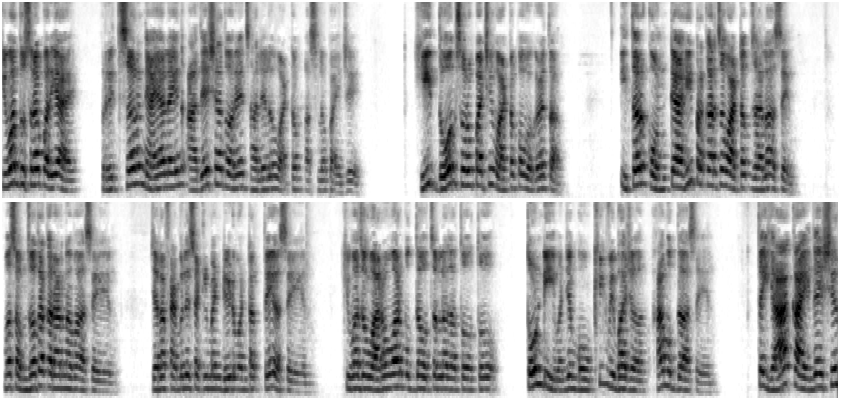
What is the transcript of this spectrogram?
किंवा दुसरा पर्याय रितसर न्यायालयीन आदेशाद्वारे झालेलं वाटप असलं पाहिजे. ही दोन स्वरूपाची वाटप वगळता इतर कोणत्याही प्रकारचं वाटप झालं असेल, मग समझोता करारनामा असेल, ज्याला फॅमिली सेटलमेंट डीड म्हणतात ते असेल किंवा जो वारंवार मुद्दा उचलला जातो तो तोंडी म्हणजे मौखिक विभाजन हा मुद्दा असेल, तर ह्या कायदेशीर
